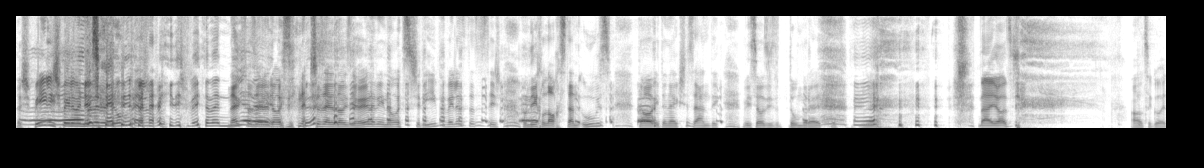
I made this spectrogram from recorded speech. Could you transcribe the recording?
Das Spiel spielen wir nicht mehr rum. Spiele spielen wir nie Nächstes Mal sollen unsere, nächstes Mal sollen unsere Hörerinnen uns schreiben, welches das ist. Und ich lache es dann aus, da in der nächsten Sendung, wieso sie so dumm reden. Ja. Nein, ja, es ist, Also gut,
